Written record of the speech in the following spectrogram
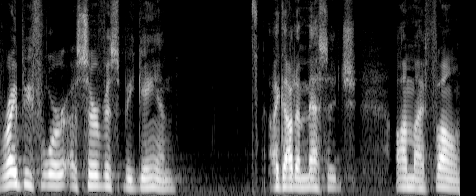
right before a service began, I got a message on my phone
